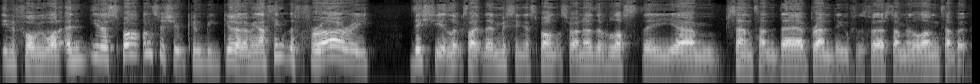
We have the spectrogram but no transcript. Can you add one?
in Formula One, and you know sponsorship can be good. I mean, I think the Ferrari this year looks like they're missing a sponsor. I know they've lost the um, Santander branding for the first time in a long time, but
